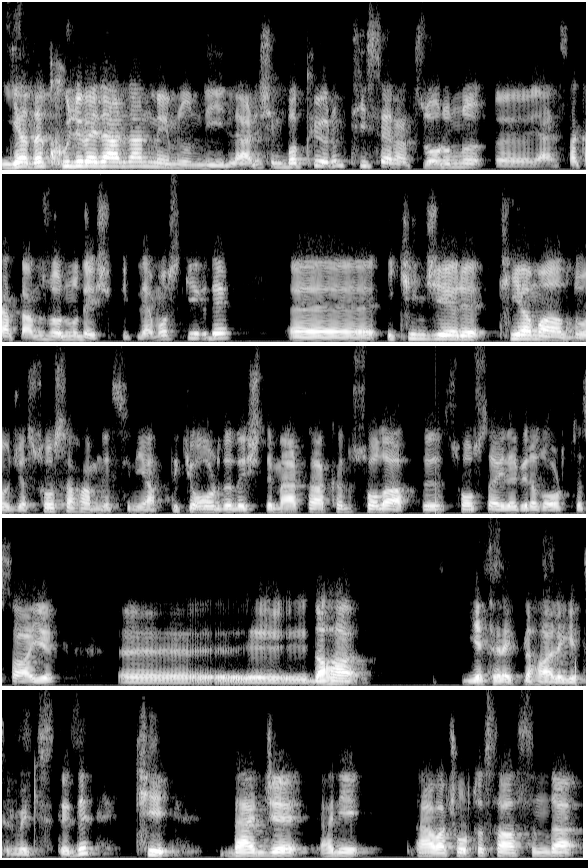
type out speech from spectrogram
ya da kulübelerden memnun değillerdi. Şimdi bakıyorum Tisserand zorunlu e, yani sakatlandı zorunlu değişiklik. Lemos girdi. E, ikinci yarı Tiam aldı hoca. Sosa hamlesini yaptı ki orada da işte Mert Hakan'ı sola attı. Sosa ile biraz orta sahayı e, daha yetenekli hale getirmek istedi. Ki bence hani Fenerbahçe orta sahasında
